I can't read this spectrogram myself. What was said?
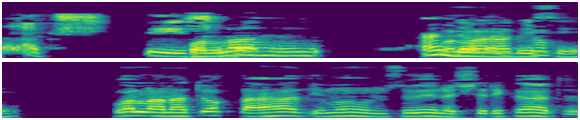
بالعكس. والله والله عندهم أنا البي أتوقع- سي والله أنا أتوقع هذه ما هم مسوين الشركات آه،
